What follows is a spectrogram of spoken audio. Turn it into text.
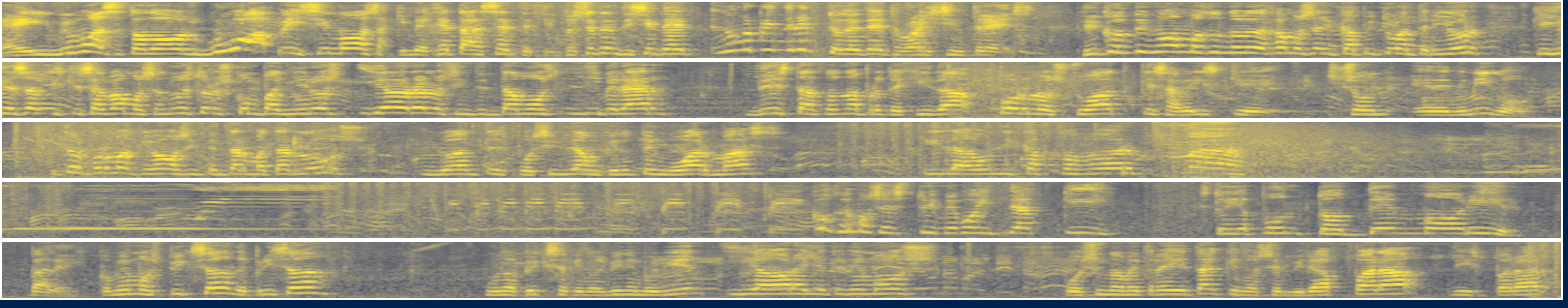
Hey, muy buenas a todos, guapísimos, aquí Vegeta777 en un directo de Dead Rising 3 Y continuamos donde lo dejamos en el capítulo anterior, que ya sabéis que salvamos a nuestros compañeros y ahora los intentamos liberar de esta zona protegida por los SWAT que sabéis que son el enemigo. De tal forma que vamos a intentar matarlos lo antes posible aunque no tengo armas. Y la única forma... Cogemos esto y me voy de aquí Estoy a punto de morir. Vale, comemos pizza, deprisa. Una pizza que nos viene muy bien. Y ahora ya tenemos pues una metralleta que nos servirá para disparar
